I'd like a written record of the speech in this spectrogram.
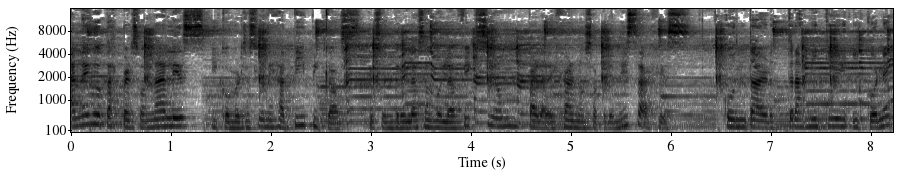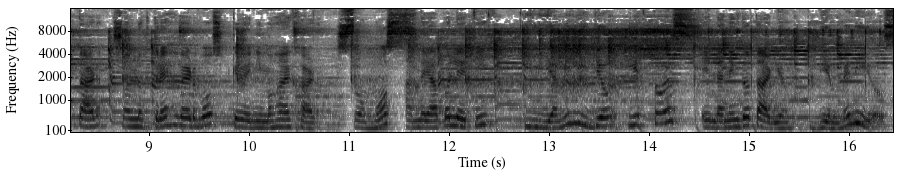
Anécdotas personales y conversaciones atípicas que se entrelazan con la ficción para dejarnos aprendizajes. Contar, transmitir y conectar son los tres verbos que venimos a dejar. Somos Andrea Poletti y Lía Milillo y esto es el anecdotario. Bienvenidos.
